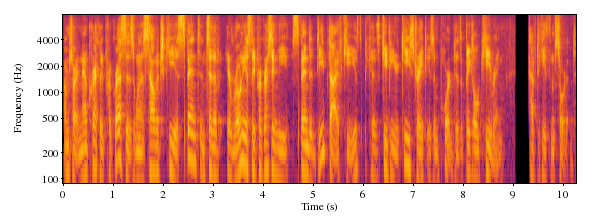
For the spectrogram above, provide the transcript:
I'm sorry, now correctly progresses when a salvage key is spent instead of erroneously progressing the Spend Deep Dive keys because keeping your key straight is important. It's a big old key ring. Have to keep them sorted.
